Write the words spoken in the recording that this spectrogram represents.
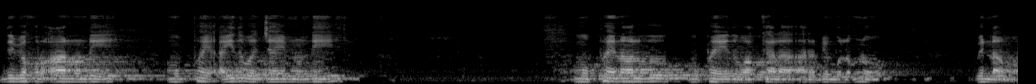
దివ్య ఖుర్ఆన్ నుండి ముప్పై ఐదవ అధ్యాయం నుండి ముప్పై నాలుగు ముప్పై ఐదు వాక్యాల అరబి మూలంను విన్నాము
